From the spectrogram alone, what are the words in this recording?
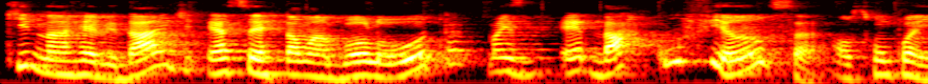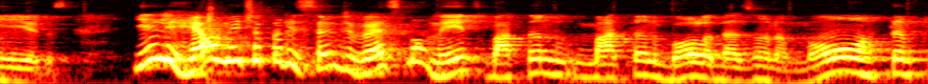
Que na realidade é acertar uma bola ou outra, mas é dar confiança aos companheiros. E ele realmente apareceu em diversos momentos, batendo, matando bola da zona morta,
